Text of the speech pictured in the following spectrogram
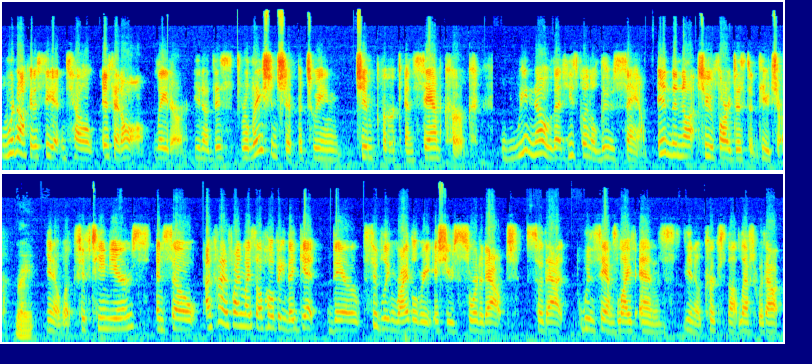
we're not going to see it until, if at all, later. You know, this relationship between Jim Kirk and Sam Kirk, we know that he's going to lose Sam in the not too far distant future. Right. You know, what, 15 years? And so I kind of find myself hoping they get their sibling rivalry issues sorted out so that when Sam's life ends, you know, Kirk's not left without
